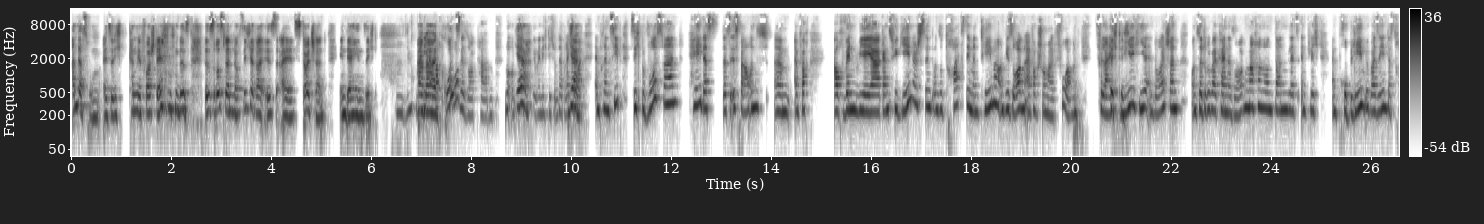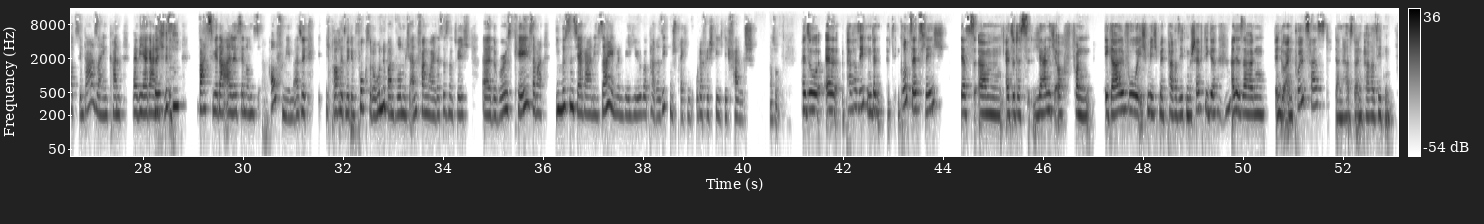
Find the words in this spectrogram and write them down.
andersrum. Also ich kann mir vorstellen, dass, dass Russland noch sicherer ist als Deutschland in der Hinsicht. Mhm, weil aber die einfach vorgesorgt haben. Nur um ja. wenn ich dich unterbreche, ja. aber im Prinzip sich bewusst waren, hey, das, das ist bei uns ähm, einfach auch wenn wir ja ganz hygienisch sind und so trotzdem ein Thema und wir sorgen einfach schon mal vor. Und vielleicht Richtig. wir hier in Deutschland uns darüber keine Sorgen machen und dann letztendlich ein Problem übersehen, das trotzdem da sein kann, weil wir ja gar Richtig. nicht wissen, was wir da alles in uns aufnehmen. Also ich, brauche jetzt mit dem Fuchs oder Hundebandwurm nicht anfangen, weil das ist natürlich äh, the worst case, aber die müssen es ja gar nicht sein, wenn wir hier über Parasiten sprechen. Oder verstehe ich dich falsch? Also, also äh, Parasiten, wenn grundsätzlich das, ähm, also das lerne ich auch von egal wo ich mich mit Parasiten beschäftige. Mhm. Alle sagen, wenn du einen Puls hast, dann hast du einen Parasiten.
